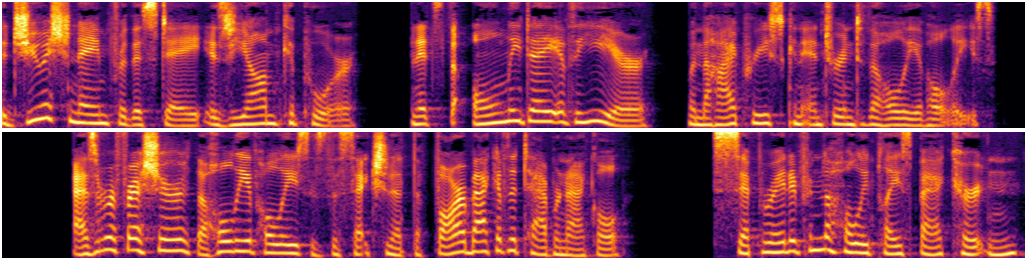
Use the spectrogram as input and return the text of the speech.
The Jewish name for this day is Yom Kippur, and it's the only day of the year when the high priest can enter into the Holy of Holies. As a refresher, the Holy of Holies is the section at the far back of the tabernacle, separated from the holy place by a curtain,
